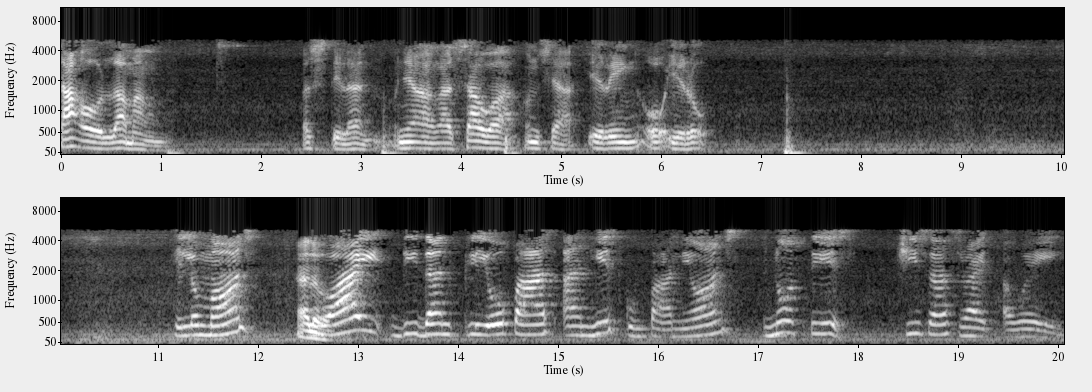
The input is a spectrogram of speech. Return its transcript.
tao lamang. Pastilan. Unya ang asawa, unsya, iring o iro. Hello, Mons. Hello. Why didn't Cleopas and his companions notice Jesus right away,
